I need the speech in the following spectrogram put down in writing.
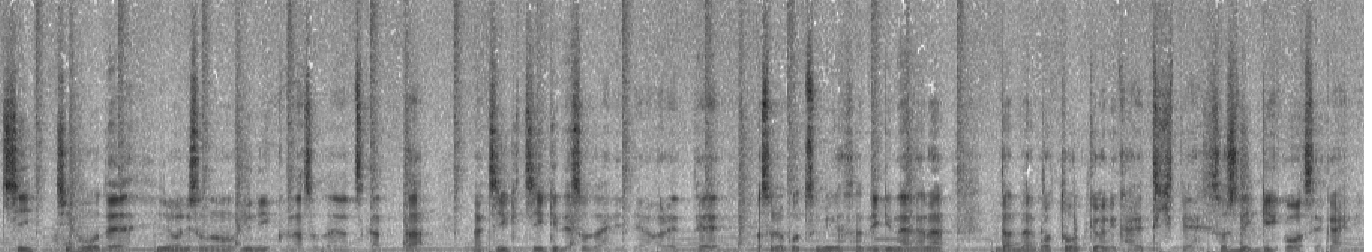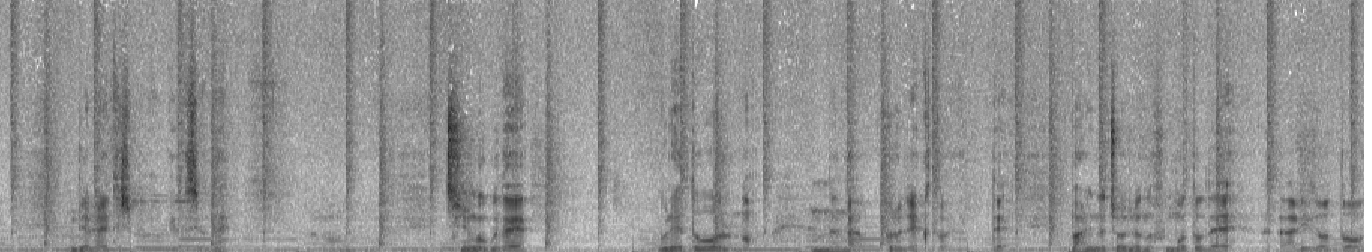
地地方で非常にそのユニークな素材を使った地域地域で素材に出会われて、まあ、それをこう積み重ねていきながらだんだんこう東京に帰ってきてそして一気にこう世界に出られてしまうわけですよね。あの中国でグレートウォールのなんかプロジェクトをやって、バリの頂上の麓でなんかリゾート、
